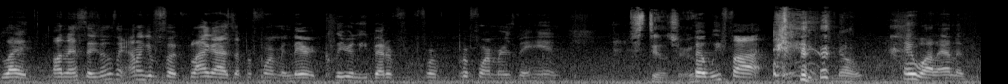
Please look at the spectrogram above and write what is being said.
like on that stage. I was like, I don't give a fuck. Fly guys are performing. They're clearly better for performers than him. Still true. But we fought. no. Hey, Wale, I love you.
